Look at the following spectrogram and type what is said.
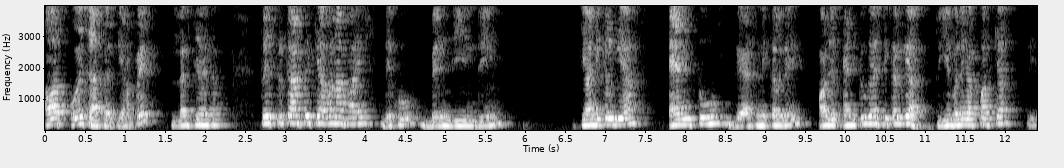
और ओ एच आकर के यहाँ पे लग जाएगा। तो इस प्रकार से क्या बना भाई? देखो बेंजीन रिंग क्या निकल गया? N2 गैस निकल गई और जब N2 गैस निकल गया तो ये बनेगा आपके पास क्या? Cl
